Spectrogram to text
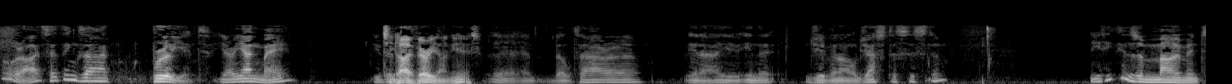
All right, so things aren't brilliant. You're a young man. Today very young, yes. Yeah, Baltara, you know, in the juvenile justice system. Do you think there was a moment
